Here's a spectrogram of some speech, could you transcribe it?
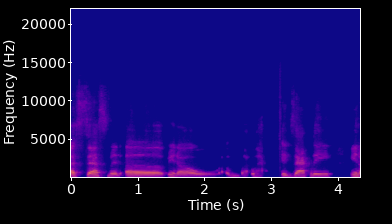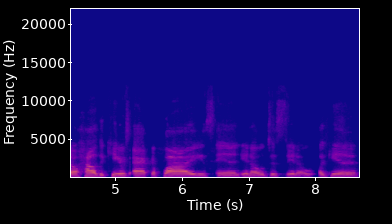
assessment of, you know, exactly, you know, how the CARES Act applies and, you know, just, you know, again,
